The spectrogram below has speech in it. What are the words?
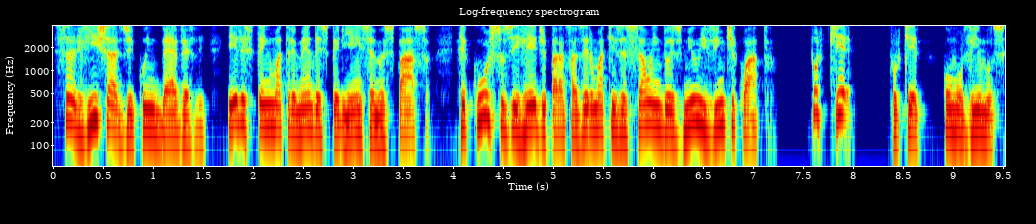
Sir Richard e Queen Beverly, eles têm uma tremenda experiência no espaço, recursos e rede para fazer uma aquisição em 2024. Por quê? Porque, como vimos,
